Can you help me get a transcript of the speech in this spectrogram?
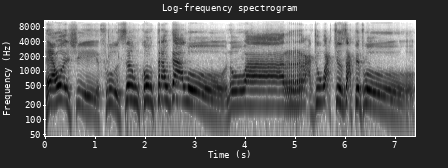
É hoje, Flusão contra o Galo, no ar, Rádio WhatsApp Flu.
